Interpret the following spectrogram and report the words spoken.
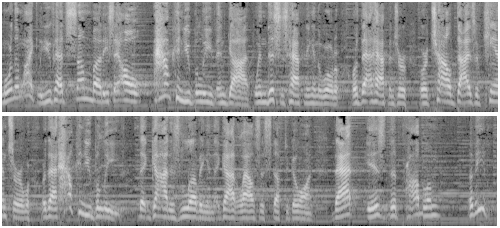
More than likely, you've had somebody say, Oh, how can you believe in God when this is happening in the world, or, or that happens, or, or a child dies of cancer, or, or that? How can you believe that God is loving and that God allows this stuff to go on? That is the problem of evil.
